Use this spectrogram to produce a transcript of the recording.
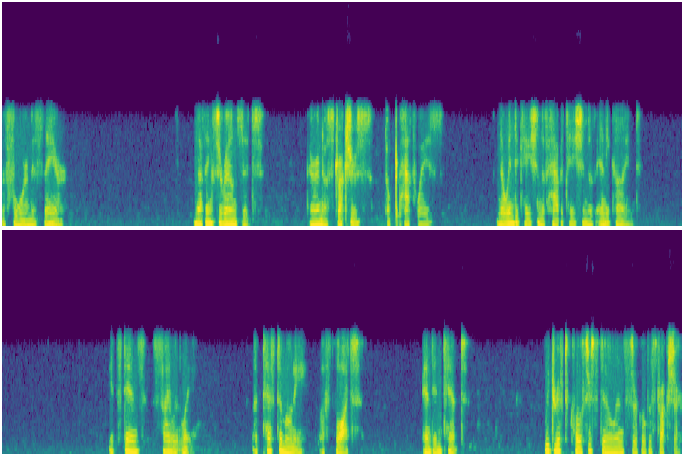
The form is there. Nothing surrounds it. There are no structures, no pathways, no indication of habitation of any kind. It stands silently, a testimony of thought and intent. We drift closer still and circle the structure.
